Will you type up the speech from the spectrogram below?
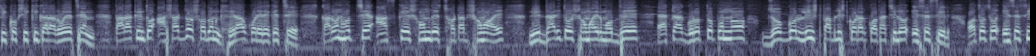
শিক্ষক, শিক্ষিকারা রয়েছেন, তারা কিন্তু আচার্য সদন ঘেরাও করে রেখেছে। কারণ হচ্ছে আজকে সন্ধ্যে ছটার সময়, নির্ধারিত সময়ের মধ্যে একটা গুরুত্বপূর্ণ যোগ্য লিস্ট পাবলিশ করার কথা ছিল এসএসসির। অথচ এসএসসি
